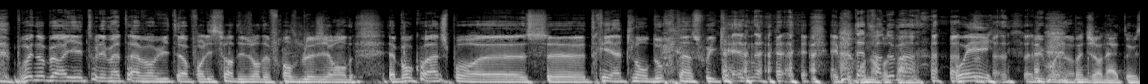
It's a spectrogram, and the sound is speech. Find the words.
Bruno Beurrier tous les matins avant 8h pour l'histoire du jour de France Bleu Gironde. Euh, bon courage pour euh, ce triathlon d'Ourtin ce week-end. Et peut-être à demain. Oui. Salut Bruno. Bonne journée à tous.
